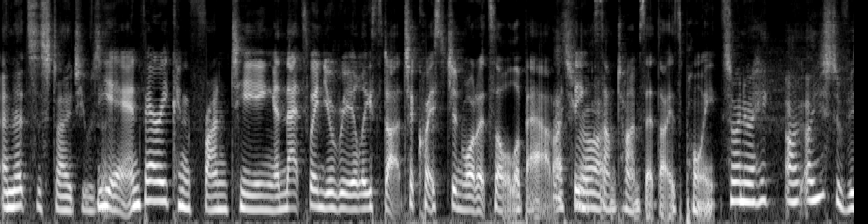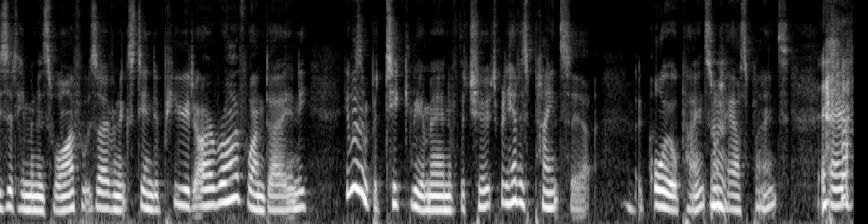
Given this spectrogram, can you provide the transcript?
And that's the stage he was at. Yeah, and very confronting. And that's when you really start to question what it's all about. That's I think right. sometimes at those points. So anyway, he, I, I used to visit him and his wife. It was over an extended period. I arrived one day and he, he wasn't particularly a man of the church, but he had his paints out. Oil paints, not mm. house paints. And,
